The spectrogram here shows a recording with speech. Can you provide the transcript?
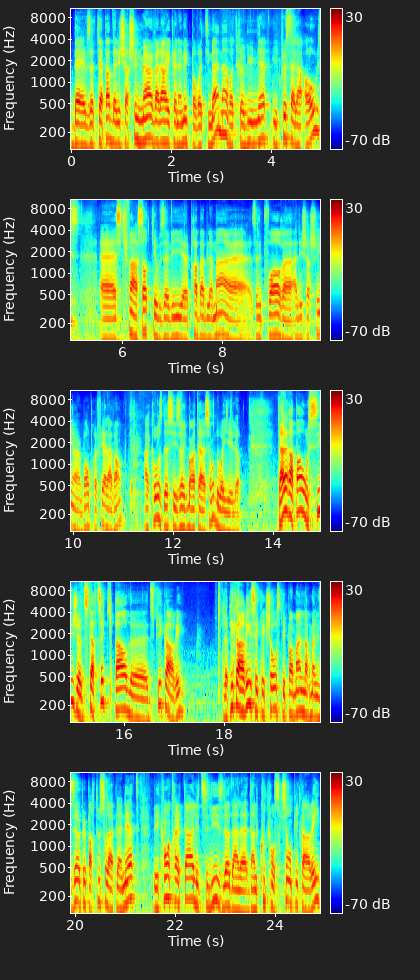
ben, vous êtes capable d'aller chercher une meilleure valeur économique pour votre immeuble. Hein. Votre revenu net est plus à la hausse, euh, ce qui fait en sorte que vous avez euh, probablement, euh, vous allez pouvoir aller chercher un bon profit à la vente à cause de ces augmentations de loyer-là. Dans le rapport aussi, j'ai un petit article qui parle du pied carré. Le pied carré, c'est quelque chose qui est pas mal normalisé un peu partout sur la planète. Les contracteurs l'utilisent dans, le, coût de construction au pied carré.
